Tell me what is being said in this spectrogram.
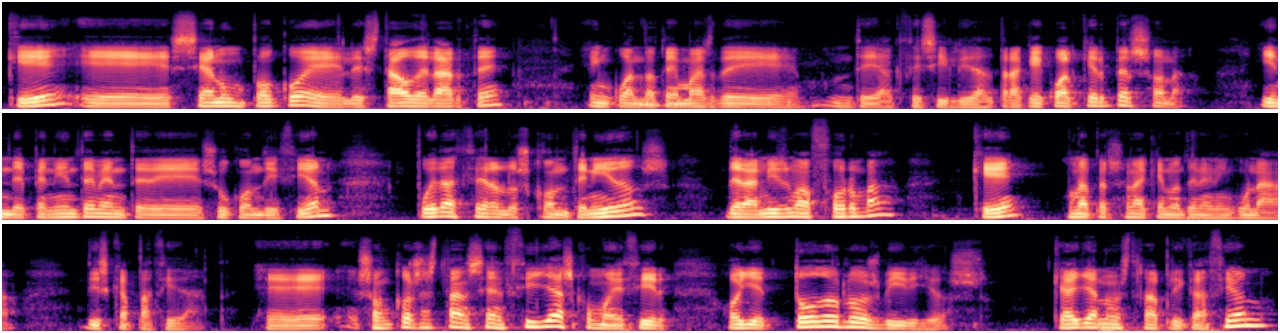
que eh, sean un poco el estado del arte en cuanto a temas de, de accesibilidad, para que cualquier persona, independientemente de su condición, pueda acceder a los contenidos de la misma forma que una persona que no tiene ninguna discapacidad. Eh, son cosas tan sencillas como decir, oye, todos los vídeos que haya en nuestra aplicación,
